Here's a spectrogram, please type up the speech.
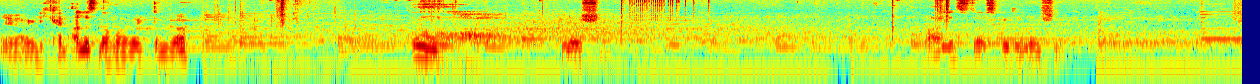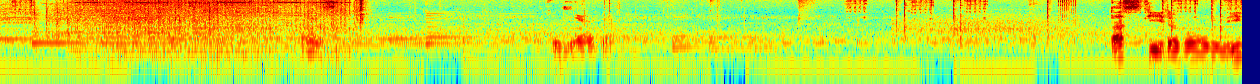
Ja, eigentlich kann alles nochmal weg dann, wa? Oh, löschen. Alles das bitte löschen. Also. Versager. Das geht aber, oder wie?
